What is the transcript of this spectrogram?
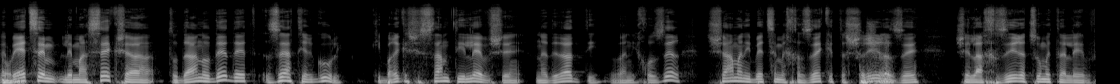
ובעצם, למעשה, כשהתודעה נודדת, זה התרגול. כי ברגע ששמתי לב שנדדתי ואני חוזר, שם אני בעצם מחזק את השריר השריר. הזה של להחזיר את תשומת הלב,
